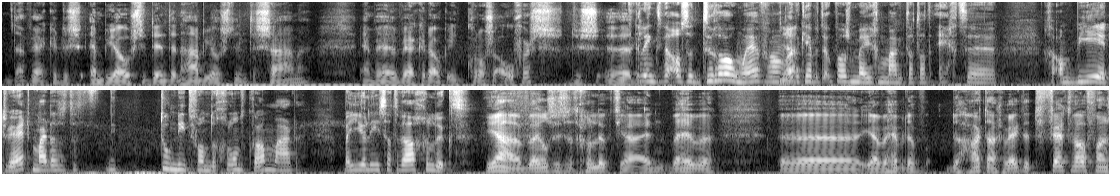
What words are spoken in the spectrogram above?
daar werken dus MBO-studenten en HBO-studenten samen. En we werken ook in crossovers. Dus, eh, Het klinkt wel als de droom, hè? Van, Ja. want ik heb het ook wel eens meegemaakt dat dat echt eh geambieerd werd, maar dat het niet, toen niet van de grond kwam. Maar bij jullie is dat wel gelukt. Ja, bij ons is het gelukt, ja. En we hebben, eh, ja, we hebben er, er hard aan gewerkt. Het vergt wel van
